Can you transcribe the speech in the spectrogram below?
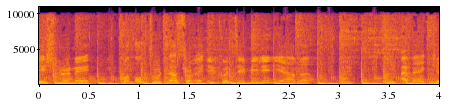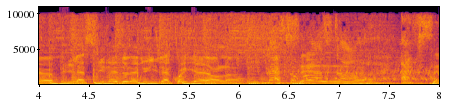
échelonné pendant toute la soirée du côté Millennium avec euh, la sirène de la nuit, l'Aqua Girl, Axel, Axel.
